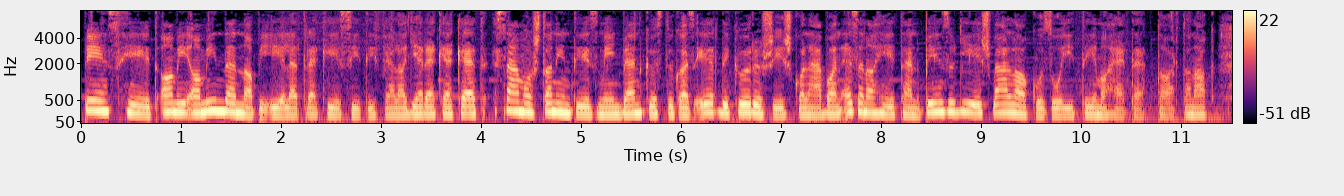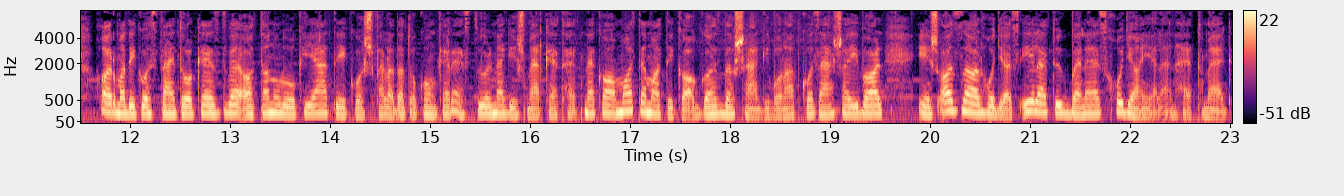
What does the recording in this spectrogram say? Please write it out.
Pénzhét, ami a mindennapi életre készíti fel a gyerekeket. Számos tanintézményben, köztük az Érdi Körösi Iskolában ezen a héten pénzügyi és vállalkozói témahetet tartanak. Harmadik osztálytól kezdve a tanulók játékos feladatokon keresztül megismerkedhetnek a matematika gazdasági vonatkozásaival, és azzal, hogy az életükben ez hogyan jelenhet meg.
